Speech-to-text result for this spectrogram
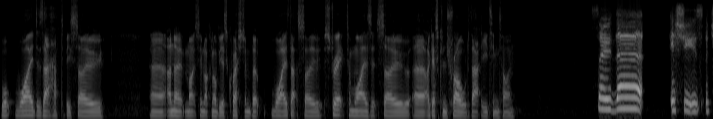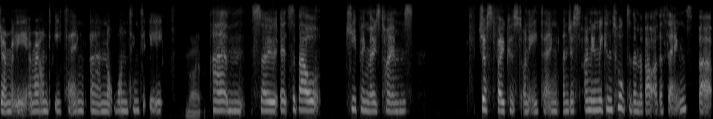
what why does that have to be so uh, I know it might seem like an obvious question, but why is that so strict and why is it so uh, I guess controlled that eating time? so their issues are generally around eating and not wanting to eat Right. Um, so it's about keeping those times just focused on eating and just, I mean, we can talk to them about other things, but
